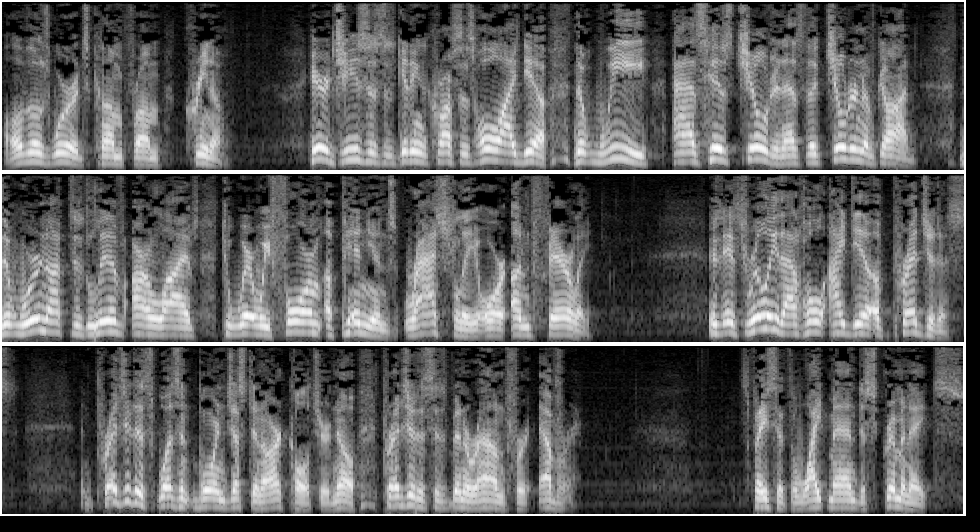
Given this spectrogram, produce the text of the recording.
All of those words come from krino. Here Jesus is getting across this whole idea that we, as His children, as the children of God, that we're not to live our lives to where we form opinions rashly or unfairly. It's really that whole idea of prejudice. And prejudice wasn't born just in our culture. No, prejudice has been around forever. Let's face it, the white man discriminates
